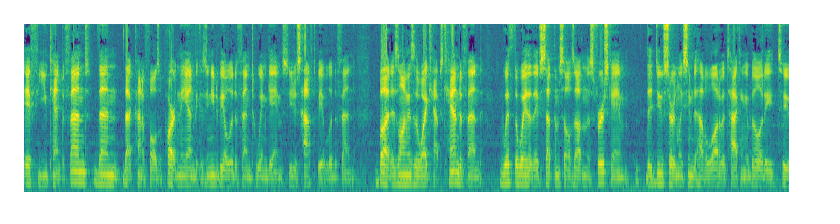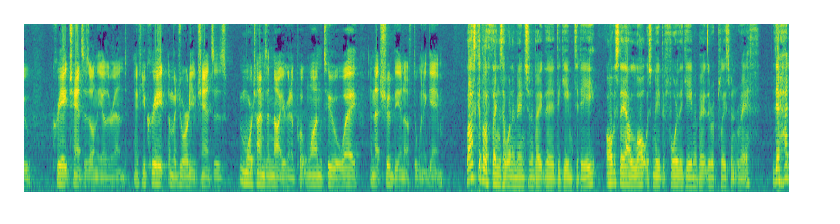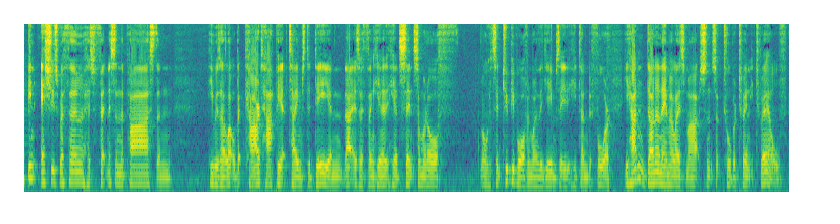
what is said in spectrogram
if you can't defend, then that kind of falls apart in the end because you need to be able to defend to win games. You just have to be able to defend. But as long as the Whitecaps can defend, with the way that they've set themselves out in this first game, they do certainly seem to have a lot of attacking ability to create chances on the other end. If you create a majority of chances, more times than not, you're going to put one, two away, and that should be enough to win a game. Last couple of things I want to mention about the, the game today. Obviously, a lot was made before the game about the replacement ref. There had been issues with him, his fitness in the past, and he was a little bit card happy at times today, and that is a thing. He had, he had sent someone off well, he sent two people off in one of the games that he'd done before. He hadn't done an MLS match since October 2012.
